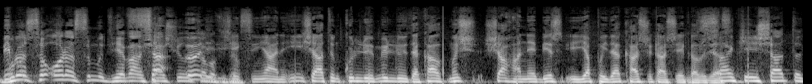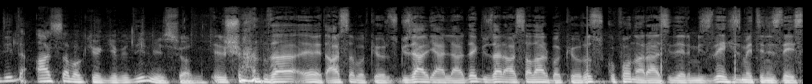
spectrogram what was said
Bir Burası orası mı diye ben Sen şaşkınlıkla öyle bakacağım. diyeceksin yani inşaatın kullü müllü de kalkmış şahane bir yapıyla karşı karşıya kalacağız. Sanki inşaat da değil de arsa bakıyor gibi değil miyiz şu anda? E, Şu anda evet arsa bakıyoruz. Güzel yerlerde güzel arsalar bakıyoruz. Kupon arazilerimizle hizmetinizdeyiz.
